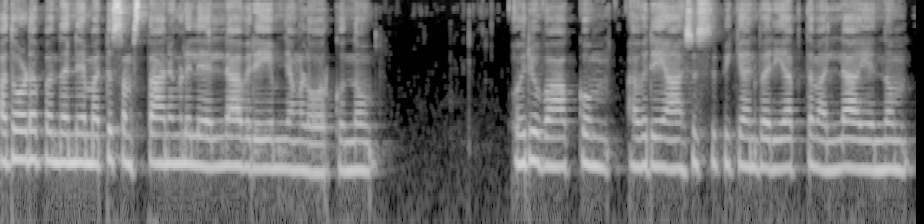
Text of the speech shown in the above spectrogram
അതോടൊപ്പം തന്നെ മറ്റു സംസ്ഥാനങ്ങളിലെ എല്ലാവരെയും ഞങ്ങൾ ഓർക്കുന്നു. ഒരു വാക്കും അവരെ ആശ്വസിപ്പിക്കാൻ പര്യാപ്തമല്ല എന്നും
